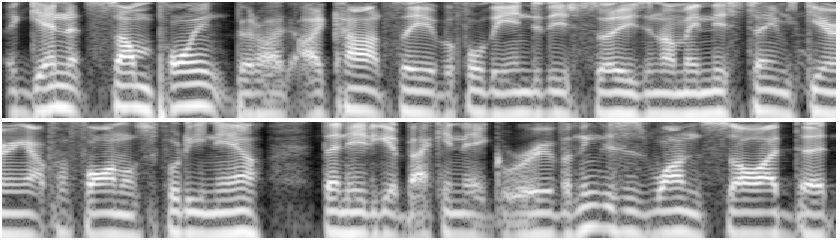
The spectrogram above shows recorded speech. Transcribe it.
again at some point, but I, I can't see it before the end of this season. I mean, this team's gearing up for finals footy now. They need to get back in their groove. I think this is one side that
